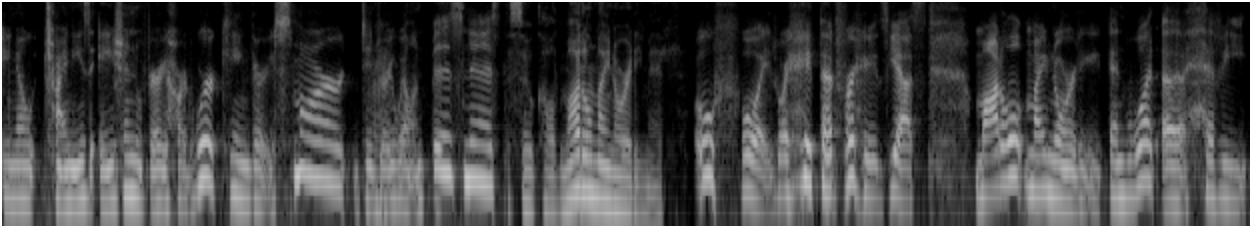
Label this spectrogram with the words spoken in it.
You know, Chinese, Asian, very hardworking, very smart, did right. very well in business. The so called model minority myth. Oof, boy, do I hate that phrase. Yes. Model minority. And what a heavy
